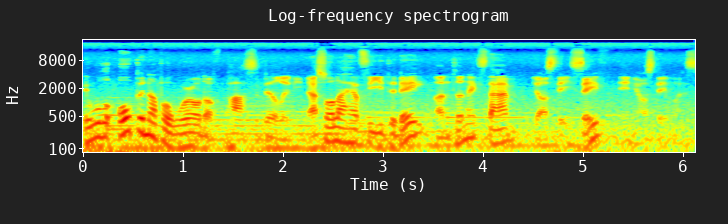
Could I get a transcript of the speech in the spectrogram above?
It will open up a world of possibility. That's all I have for you today. Until next time, y'all stay safe and y'all stay blessed.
